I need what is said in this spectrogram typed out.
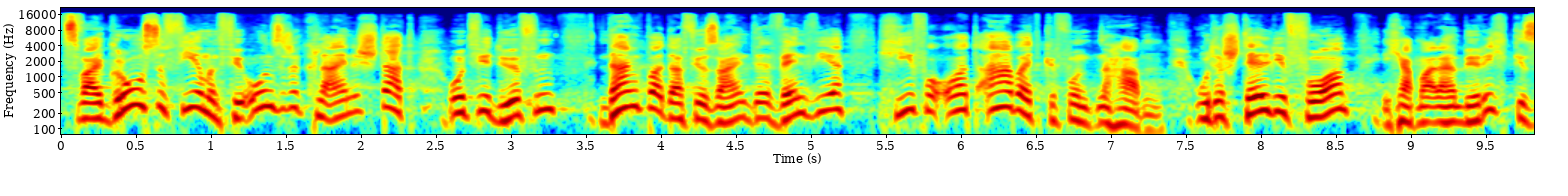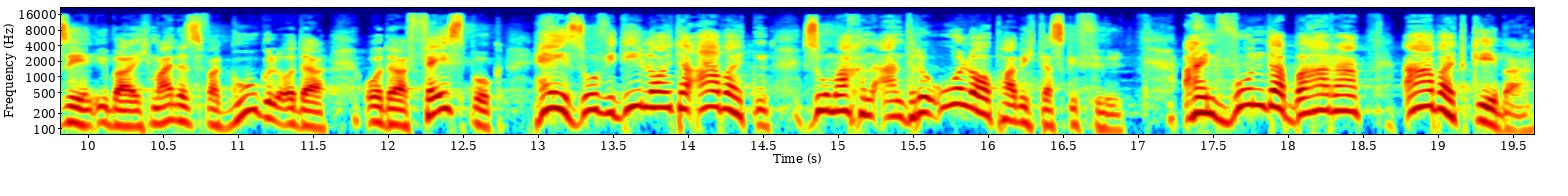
zwei große Firmen für unsere kleine Stadt. Und wir dürfen dankbar dafür sein, wenn wir hier vor Ort Arbeit gefunden haben. Oder stell dir vor, ich habe mal einen Bericht gesehen über, ich meine, das war Google oder, oder Facebook. Hey, so wie die Leute arbeiten, so machen andere Urlaub, habe ich das Gefühl. Ein wunderbarer Arbeitgeber.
